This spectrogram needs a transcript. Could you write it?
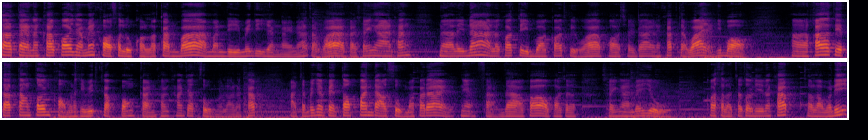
ตาแตงนะครับก็ยังไม่ขอสรุปก่อนละกันว่ามันดีไม่ดียังไงนะ แต่ว่าการใช้งานทั้งในอารีนาแล้วก็ตีบอสก็ถือว่าพอใช้ได้นะครับ แต่ว่าอย่างที่บอก ค่าสเตตัสตั้งต้นของพลังชีวิตกับป้องกันค่อนข้างจะสูงอยู่แล้วนะครับอาจจะไม่จำเป็นต้องปั้นดาวสูงมาก็ได้เนี่ยสามดาวก็พอจะใช้งานได้อยู่ ก็สำหรับเจ้าตัวนี้นะครับสำหรับวันนี้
